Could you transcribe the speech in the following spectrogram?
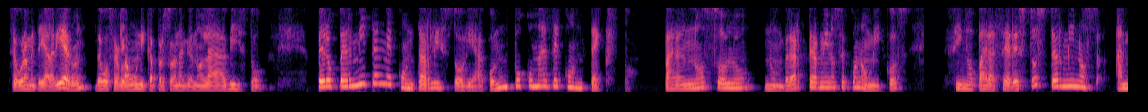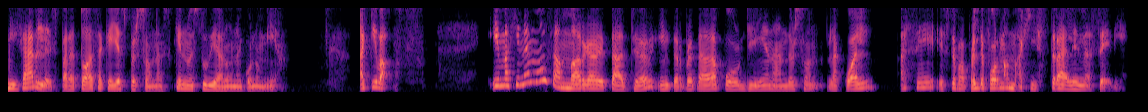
Seguramente ya la vieron, debo ser la única persona que no la ha visto. Pero permítanme contar la historia con un poco más de contexto para no solo nombrar términos económicos, sino para hacer estos términos amigables para todas aquellas personas que no estudiaron economía. Aquí vamos. Imaginemos a Margaret Thatcher, interpretada por Gillian Anderson, la cual hace este papel de forma magistral en la serie.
